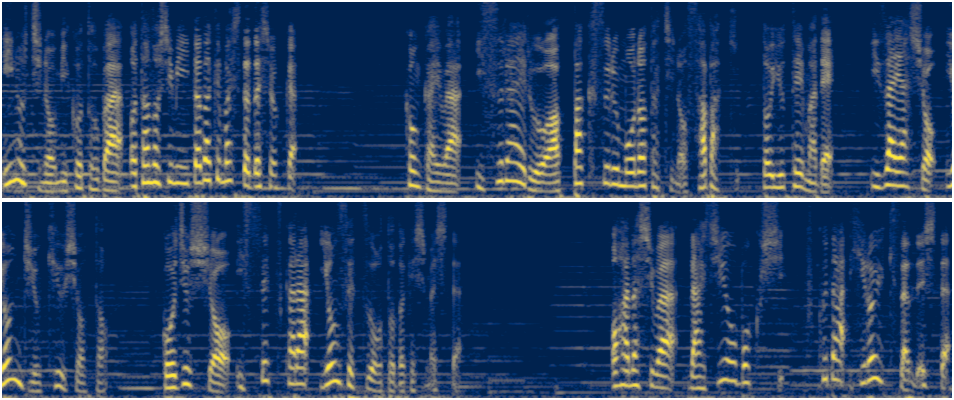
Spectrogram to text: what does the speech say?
命の御言葉お楽しみいただけましたでしょうか？今回はイスラエルを圧迫する者たちの裁きというテーマでイザヤ書49章と50章1節から4節をお届けしました。お話はラジオ牧師福田博之さんでした。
